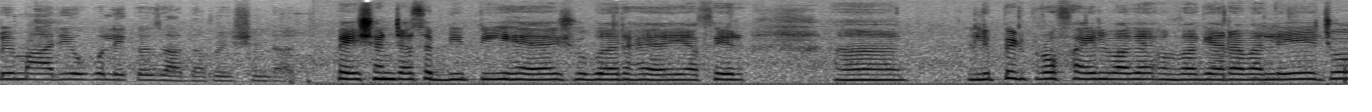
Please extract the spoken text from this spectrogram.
बीमारियों को लेकर ज़्यादा पेशेंट आते हैं। पेशेंट जैसे बीपी है शुगर है या फिर लिपिड प्रोफ़ाइल वगैरह वाले जो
